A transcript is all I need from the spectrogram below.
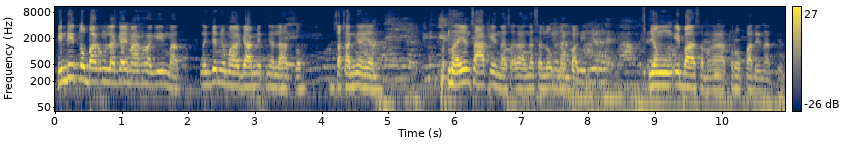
Hindi ito bagong lagay mga kagimat. Nandiyan yung mga gamit niya lahat to. Sa kanya yan. Ayun sa akin, nasa, nasa loob ng bag. Yung iba sa mga tropa din natin.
